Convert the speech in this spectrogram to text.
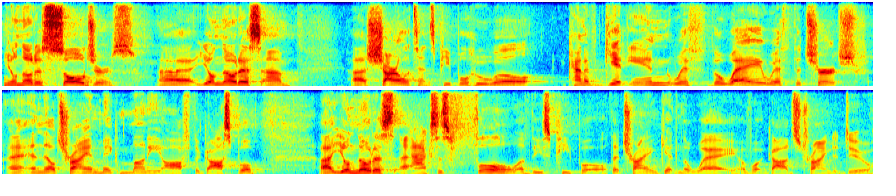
You'll notice soldiers. Uh, you'll notice um, uh, charlatans, people who will kind of get in with the way, with the church, and they'll try and make money off the gospel. Uh, you'll notice Acts is full of these people that try and get in the way of what God's trying to do.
